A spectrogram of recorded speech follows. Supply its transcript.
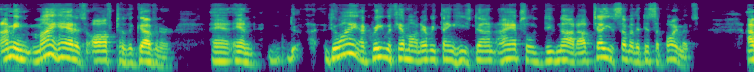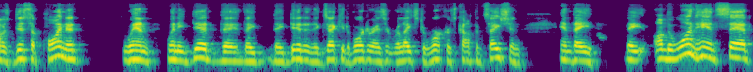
I mean, my hat is off to the governor. And, and do- do I agree with him on everything he's done? I absolutely do not. I'll tell you some of the disappointments. I was disappointed when, when he did, they, they, they did an executive order as it relates to workers' compensation. And they, they, on the one hand said,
